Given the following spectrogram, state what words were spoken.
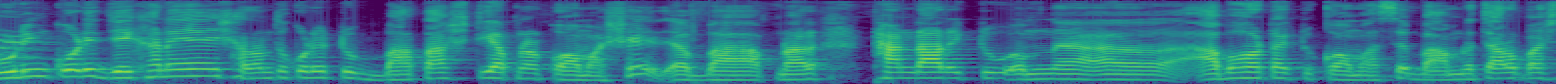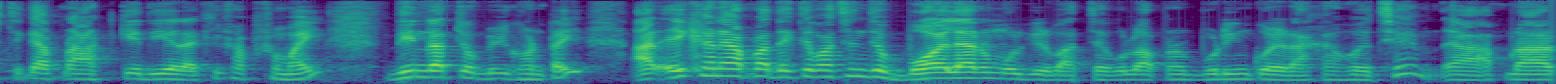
বোর্ডিং করি যেখানে সাধারণত করে একটু বাতাসটি আপনার কম আসে, বা আপনার ঠান্ডার একটু আবহাওয়াটা একটু কম আছে বা আমরা চারোপাশ থেকে আপনার আটকে দিয়ে রাখি সবসময় দিন রাত চব্বিশ ঘন্টায় আর এইখানে আপনারা দেখতে পাচ্ছেন যে ব্রয়লার মুরগির বাচ্চাগুলো আপনার বোর্ডিং করে রাখা হয়েছে। আপনার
